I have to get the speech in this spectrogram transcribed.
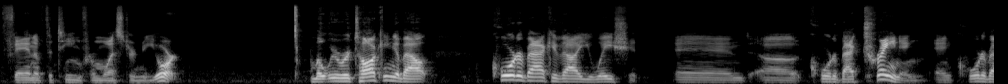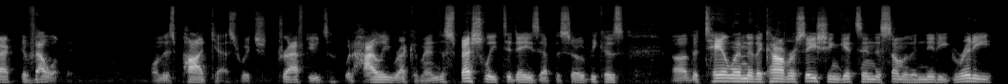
fan of the team from Western New York. But we were talking about quarterback evaluation and uh, quarterback training and quarterback development on this podcast, which Draft Dudes would highly recommend, especially today's episode, because uh, the tail end of the conversation gets into some of the nitty gritty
